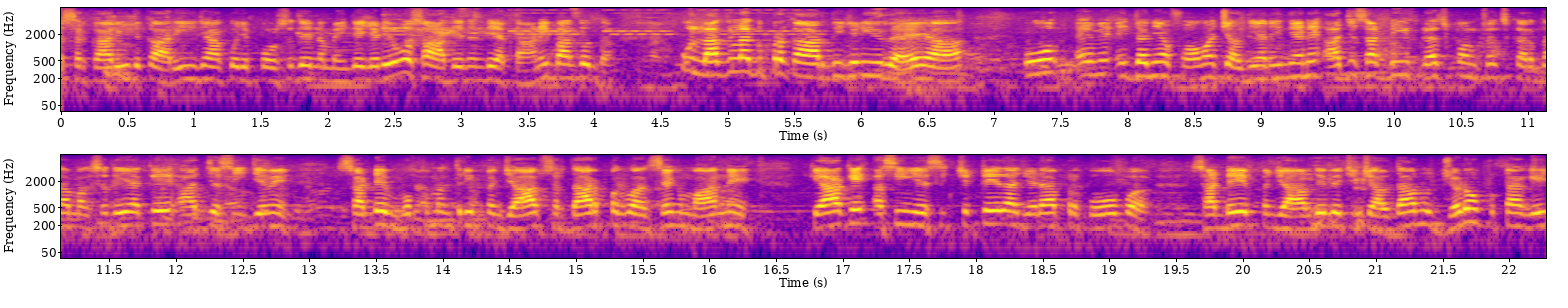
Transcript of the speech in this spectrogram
ਸਰਕਾਰੀ ਅਧਿਕਾਰੀ ਜਾਂ ਕੁਝ ਪੁਲਿਸ ਦੇ ਨੁਮਾਇੰਦੇ ਜਿਹੜੇ ਉਹ ਸਾਥ ਦੇ ਦਿੰਦੇ ਆ, ਤਾਂ ਨਹੀਂ ਬੰਦ ਹੁੰਦਾ। ਉਹ ਅਲੱਗ-ਅਲੱਗ ਪ੍ਰਕਾਰ ਦੀ ਜਿਹੜੀ ਰਹਿ ਆ, ਉਹ ਐਵੇਂ ਇਦਾਂ ਦੀਆਂ ਫਵਾਵਾਂ ਚੱਲਦੀਆਂ ਰਹਿੰਦੀਆਂ ਨੇ। ਅੱਜ ਸਾਡੀ ਪ੍ਰੈਸ ਕਾਨਫਰੰਸ ਕਰਨ ਦਾ ਮਕਸਦ ਇਹ ਹੈ ਕਿ ਅੱਜ ਅਸੀਂ ਜਿਵੇਂ ਸਾਡੇ ਮੁੱਖ ਮੰਤਰੀ ਪੰਜਾਬ ਸਰਦਾਰ ਭਗਵੰਤ ਸਿੰਘ ਮਾਨ ਨੇ ਕਿਹਾ ਕਿ ਅਸੀਂ ਇਸ ਚਿੱਟੇ ਦਾ ਜਿਹੜਾ ਪ੍ਰਕੋਪ ਸਾਡੇ ਪੰਜਾਬ ਦੇ ਵਿੱਚ ਚੱਲਦਾ, ਉਹਨੂੰ ਜੜੋਂ ਪੁੱਟਾਂਗੇ।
